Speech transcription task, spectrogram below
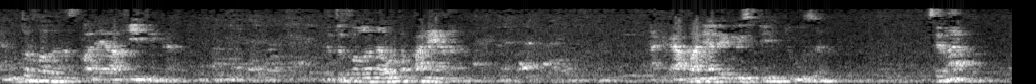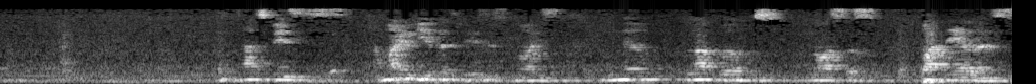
Eu não estou falando das panelas físicas. Eu estou falando da outra panela. A, a panela que o Espírito usa. Você lava? Às vezes, a maioria das vezes, nós não lavamos nossas panelas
